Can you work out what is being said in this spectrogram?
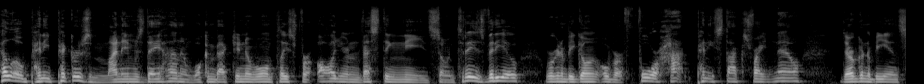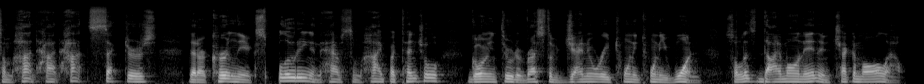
Hello penny pickers, my name is Dejan and welcome back to your number one place for all your investing needs. So in today's video, we're going to be going over four hot penny stocks right now. They're going to be in some hot, hot, hot sectors that are currently exploding and have some high potential going through the rest of January 2021. So let's dive on in and check them all out.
